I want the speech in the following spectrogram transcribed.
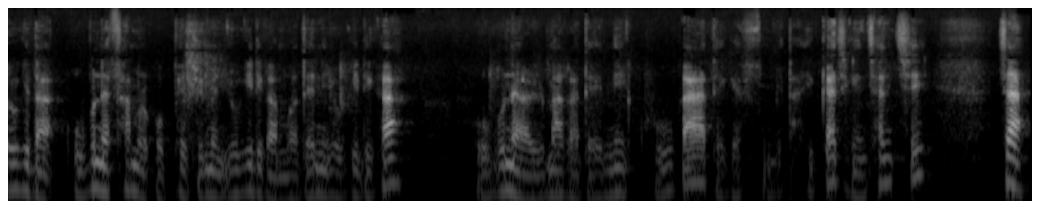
여기다 5분의 3을 곱해주면 요 길이가 뭐 되니? 요 길이가 5분의 얼마가 되니? 9가 되겠습니다. 여기까지 괜찮지? 자,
